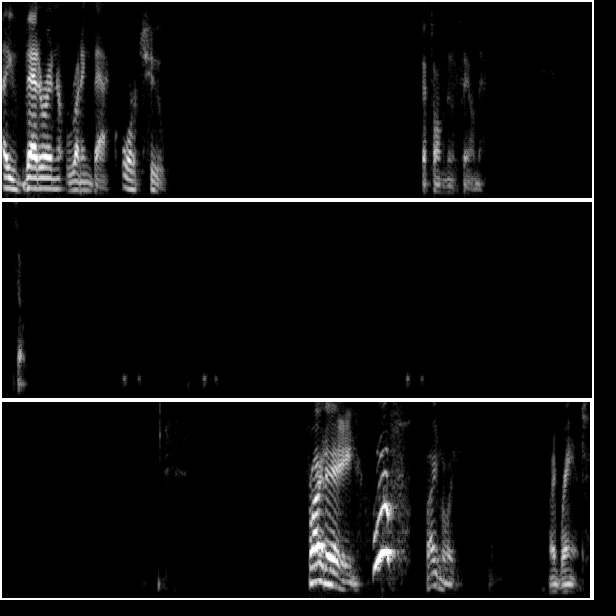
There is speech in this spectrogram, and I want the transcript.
a veteran running back or two. That's all I'm going to say on that. So Friday. Woo! Finally. My rant.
